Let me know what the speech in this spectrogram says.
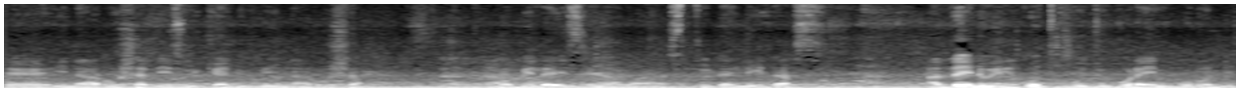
uh, in Arusha this weekend. We'll be in Arusha, mobilizing our student leaders. And then we'll go to Bujumbura in Burundi.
